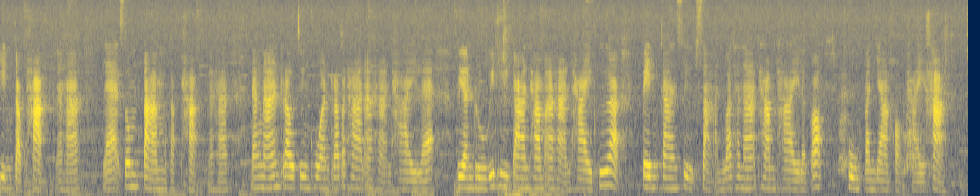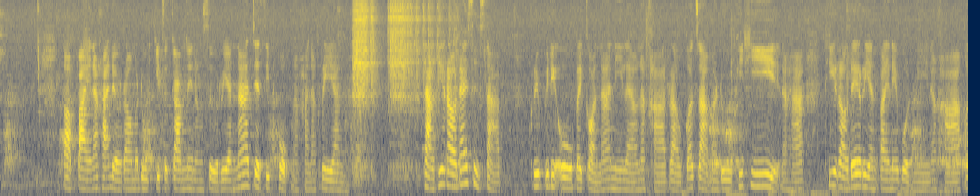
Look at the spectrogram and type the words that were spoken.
กินกับผักนะคะ และส้มตำกับผักนะคะ ดังนั้นเราจึงควรรับประทานอาหารไทยและเรียนรู้วิธีการทำอาหารไทยเพื่อเป็นการสืบสารวัฒนธรรมไทย แล้วก็ภูมิปัญญาของไทยค่ะ ต่อไปนะคะ เดี๋ยวเรามาดูกิจกรรมในหนังสือเรียนหน้า 76 นะคะ นักเรียน จากที่เราได้ศึกษาคลิปวิดีโอไปก่อนหน้านี้แล้วนะคะ เราก็จะมาดูพิธีนะคะ ที่เราได้เรียนไปในบทนี้นะคะ ก็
